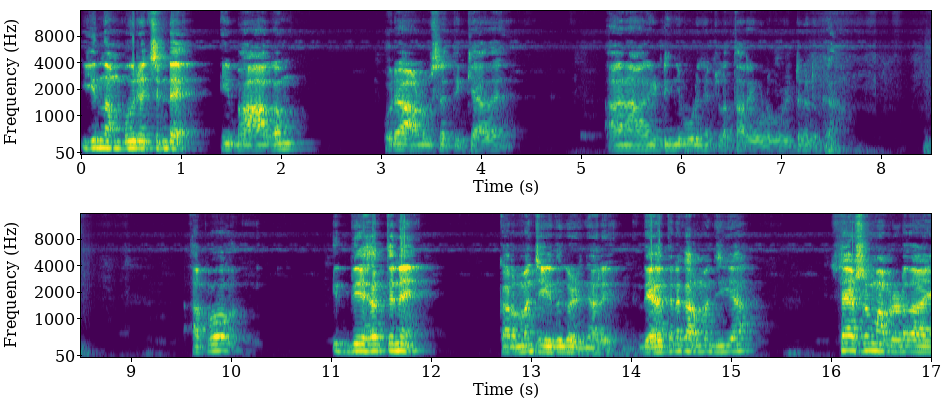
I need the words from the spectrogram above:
ഈ നമ്പൂരച്ചന്റെ ഈ ഭാഗം ഒരാളും ശ്രദ്ധിക്കാതെ അങ്ങനെ ആ ഇടിഞ്ഞു പൊളിഞ്ഞിട്ടുള്ള തറയോട് കൂടിയിട്ട് കിടക്കുക. അപ്പോൾ ഇദ്ദേഹത്തിന് കർമ്മം ചെയ്തു കഴിഞ്ഞാൽ ഇദ്ദേഹത്തിന് കർമ്മം ചെയ്യുക ശേഷം അവരുടേതായ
